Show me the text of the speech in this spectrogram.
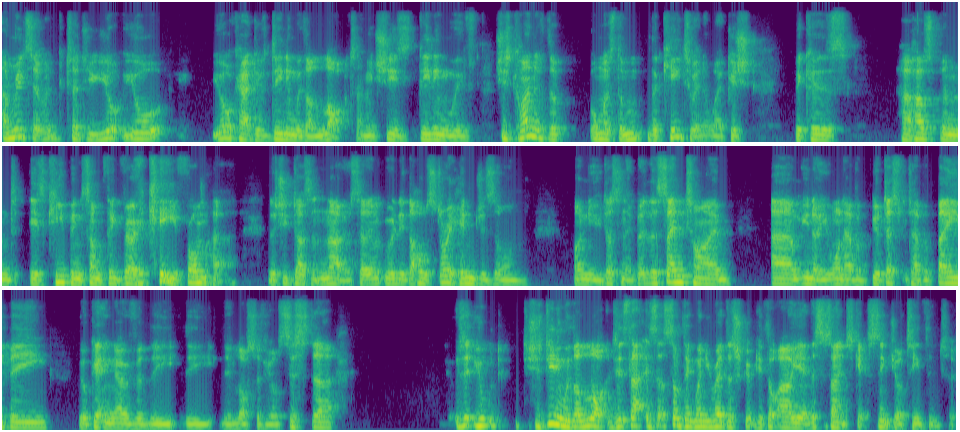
Amrita, said to you, your your your character is dealing with a lot. I mean, she's dealing with she's kind of the almost the, the key to it in a way because because her husband is keeping something very key from her that she doesn't know. So really, the whole story hinges on on you, doesn't it? But at the same time, um, you know, you want to have a, you're desperate to have a baby. You're getting over the the, the loss of your sister. Is it you? She's dealing with a lot. Is that is that something when you read the script you thought, oh yeah, this is something to get sink your teeth into?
